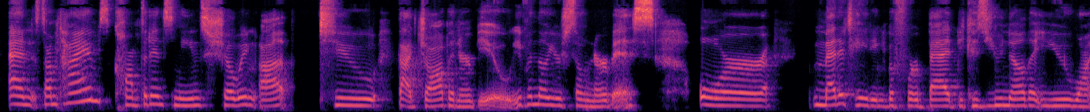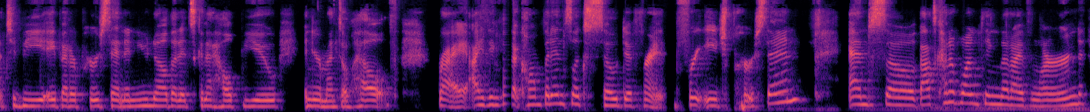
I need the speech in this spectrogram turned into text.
And sometimes confidence means showing up to that job interview even though you're so nervous or meditating before bed because you know that you want to be a better person and you know that it's going to help you in your mental health. Right. I think that confidence looks so different for each person. And so that's kind of one thing that I've learned.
